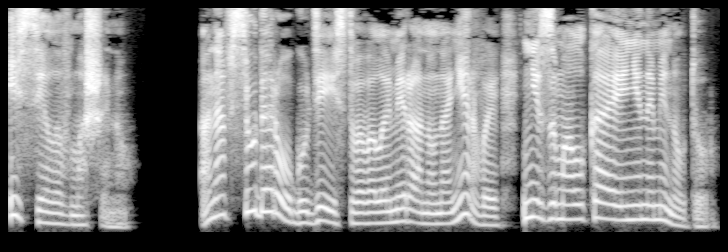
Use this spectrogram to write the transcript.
и села в машину. Она всю дорогу действовала Мирану на нервы, не замолкая ни на минуту.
